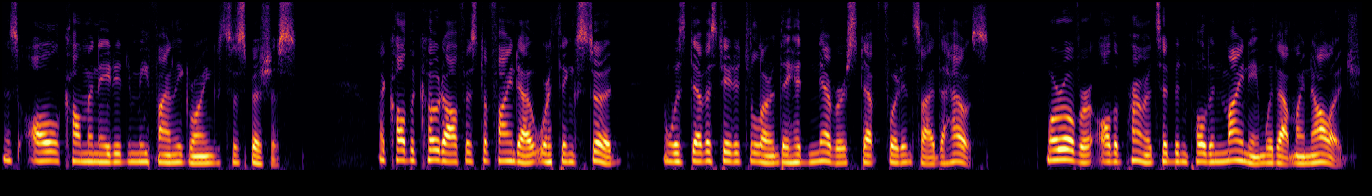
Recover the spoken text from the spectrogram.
This all culminated in me finally growing suspicious. I called the code office to find out where things stood and was devastated to learn they had never stepped foot inside the house. Moreover, all the permits had been pulled in my name without my knowledge.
